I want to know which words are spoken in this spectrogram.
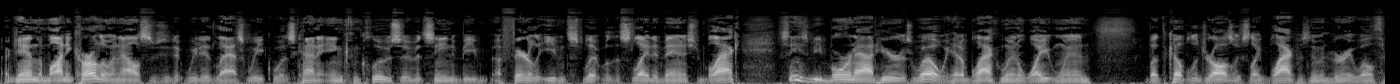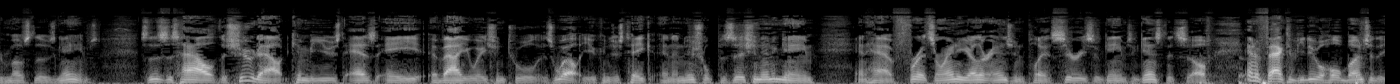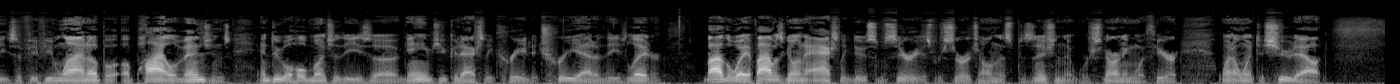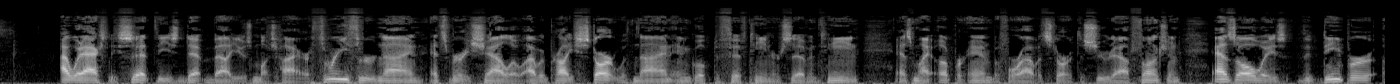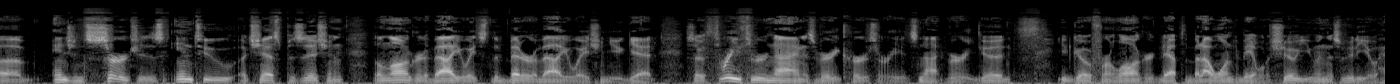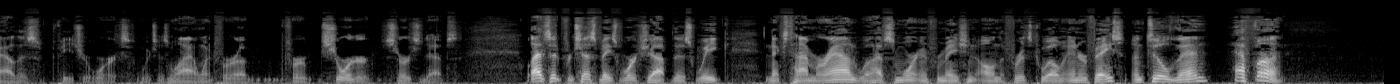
Again, the Monte Carlo analysis that we did last week was kind of inconclusive. It seemed to be a fairly even split with a slight advantage to black. Seems to be borne out here as well. We had a black win, a white win. But the couple of draws looks like Black was doing very well through most of those games. So this is how the shootout can be used as a evaluation tool as well. You can just take an initial position in a game and have Fritz or any other engine play a series of games against itself. And in fact, if you do a whole bunch of these, if, if you line up a, a pile of engines and do a whole bunch of these uh, games, you could actually create a tree out of these later. By the way, if I was going to actually do some serious research on this position that we're starting with here, when I went to shootout, I would actually set these depth values much higher. 3 through 9, that's very shallow. I would probably start with 9 and go up to 15 or 17 as my upper end before I would start the shootout function. As always, the deeper uh, engine surges into a chess position, the longer it evaluates, the better evaluation you get. So 3 through 9 is very cursory. It's not very good. You'd go for a longer depth, but I wanted to be able to show you in this video how this feature works, which is why I went for a for shorter search depths. Well, that's it for Chess Workshop this week. Next time around, we'll have some more information on the Fritz 12 interface. Until then, have fun.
